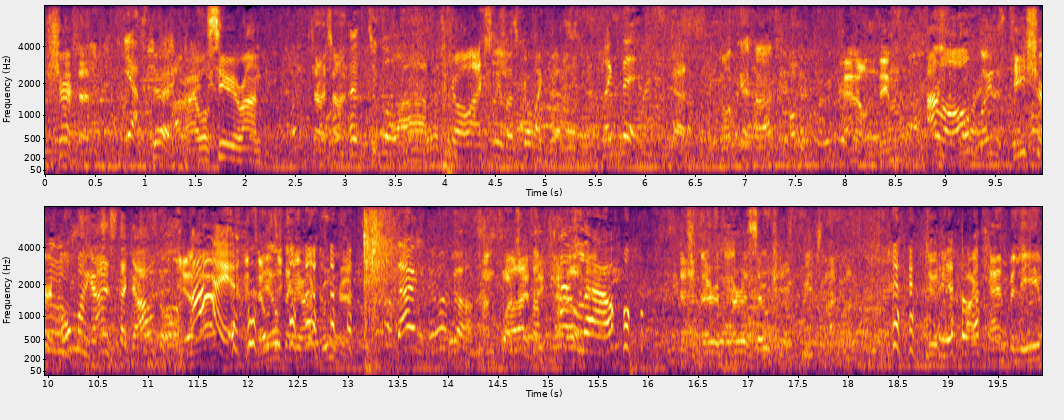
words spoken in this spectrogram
David again. Yeah, sure. Yeah. Good. All right, we'll see you around. Ciao, ciao. Uh, too cool. Uh, let's go. Actually, let's go like this. Like this. Yes. Don't get hot. Hello, Tim. Hello. Look at this T-shirt. Oh my God, it's the Galgo. Hi. Heel tegen Google. Daar doen. Unfortunately. Hello. They're parasocial creatures like that. Dude, I can't believe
